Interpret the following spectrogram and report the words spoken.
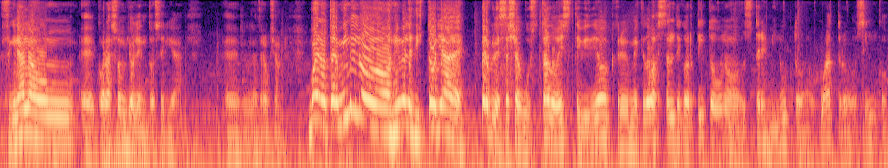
Final a un eh, corazón violento sería eh, la traducción. Bueno, terminé los niveles de historia. Espero que les haya gustado este video. Creo que me quedó bastante cortito, unos 3 minutos, 4 o 5.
